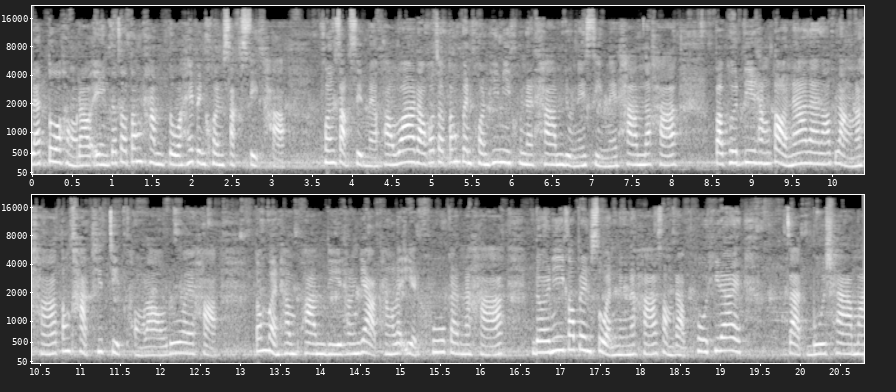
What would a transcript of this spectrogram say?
และตัวของเราเองก็จะต้องทำตัวให้เป็นคนศักดิ์สิทธิ์ค่ะ คนศักดิ์สิทธิ์หมายความว่าเราก็จะต้องเป็นคนที่มีคุณธรรมอยู่ในศีลในธรรมนะคะ ประพฤติดีทั้งต่อหน้าและรับหลังนะคะ ต้องขัดที่จิตของเราด้วยค่ะต้องเหมือนทำความดีทั้งหยาบทั้งละเอียดคู่กันนะคะ โดยนี่ก็เป็นส่วนหนึ่งนะคะสำหรับผู้ที่ได้ จัดบูชามา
